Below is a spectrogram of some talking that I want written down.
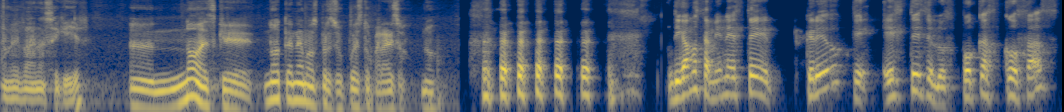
no me van a seguir? Ah, no, es que no tenemos presupuesto para eso, no. digamos también este, creo que este es de las pocas cosas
